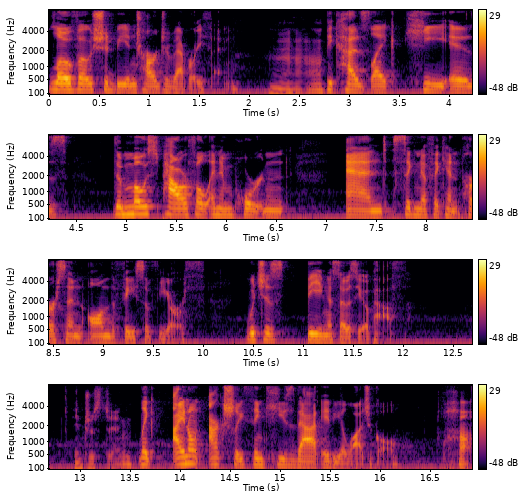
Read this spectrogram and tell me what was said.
Lovo should be in charge of everything. Hmm. Because, like, he is the most powerful and important and significant person on the face of the earth, which is being a sociopath. Interesting. Like, I don't actually think he's that ideological. Huh.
